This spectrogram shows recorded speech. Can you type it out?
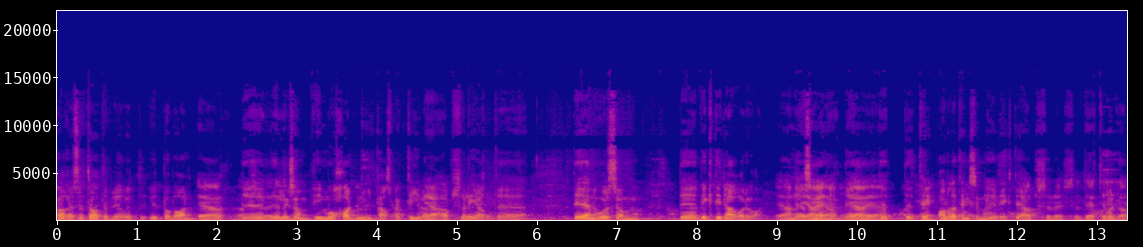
hva resultatet blir ute ut på banen. ja, Det, det liksom, vi må ha de perspektivene. Fordi at eh, det er noe som det er viktig der og da. Ja, Men det er, så ja, ja, mange, det. Det, det, er ting, andre ting som er mye viktigere. Absolutt. Så dette til ga-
